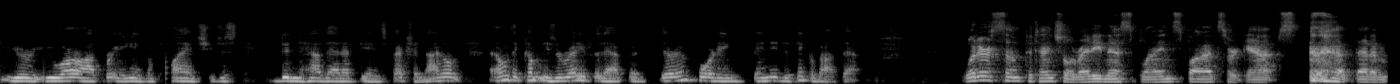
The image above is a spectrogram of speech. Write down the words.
you're you are operating in compliance. You just didn't have that FDA inspection. I don't I don't think companies are ready for that, but they're importing, they need to think about that what are some potential readiness blind spots or gaps that a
